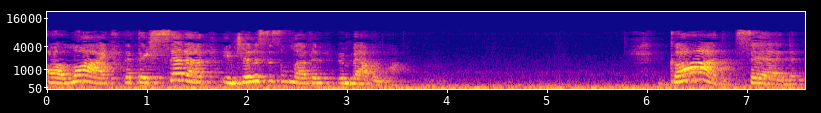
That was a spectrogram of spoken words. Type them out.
a lie that they set up in Genesis 11 in Babylon. God said,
